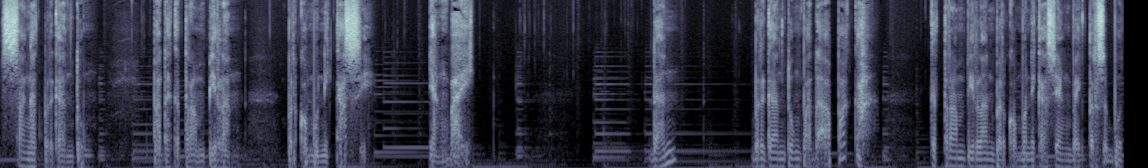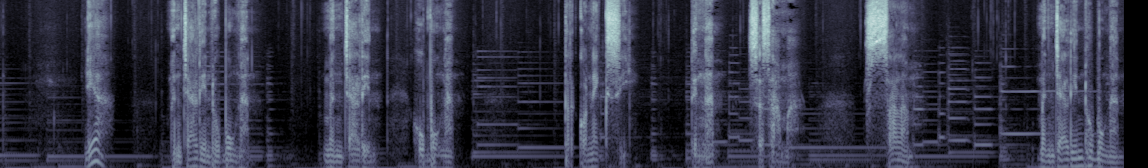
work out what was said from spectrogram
sangat bergantung pada keterampilan berkomunikasi yang baik. Dan bergantung pada apakah keterampilan berkomunikasi yang baik tersebut? Ya, menjalin hubungan, menjalin hubungan terkoneksi dengan sesama. Salam menjalin hubungan,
